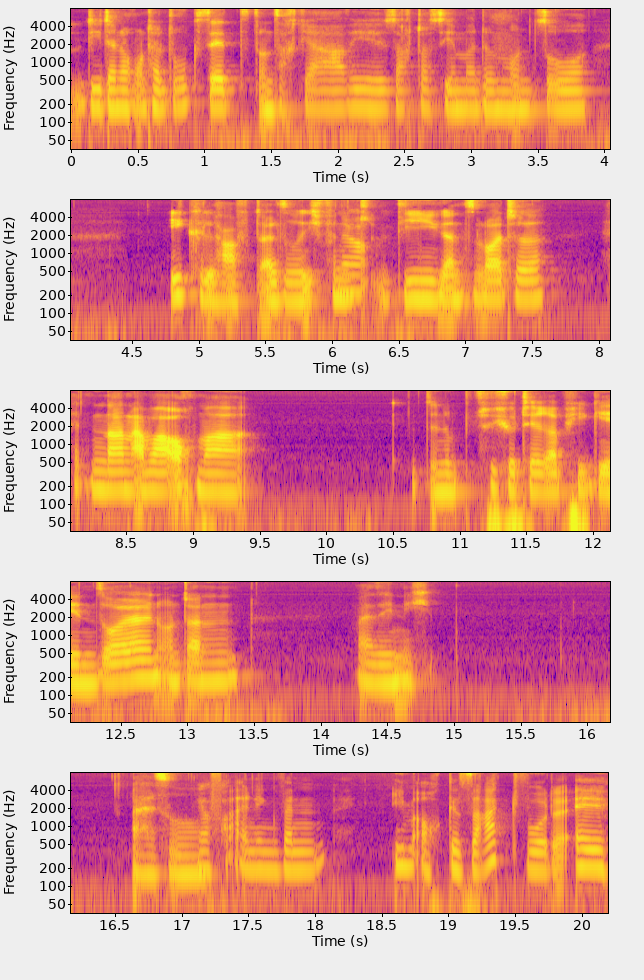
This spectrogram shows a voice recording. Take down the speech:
die dann auch unter Druck setzt und sagt, ja, wie sagt das jemandem und so ekelhaft. Also ich finde, Ja. die ganzen Leute hätten dann aber auch mal in eine Psychotherapie gehen sollen und dann, weiß ich nicht. Also, Ja, vor allen Dingen, wenn ihm auch gesagt wurde, ey,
